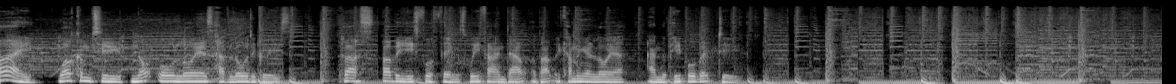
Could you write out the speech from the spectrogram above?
Hi, welcome to Not All Lawyers Have Law Degrees, plus other useful things we found out about becoming a lawyer and the people that do.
